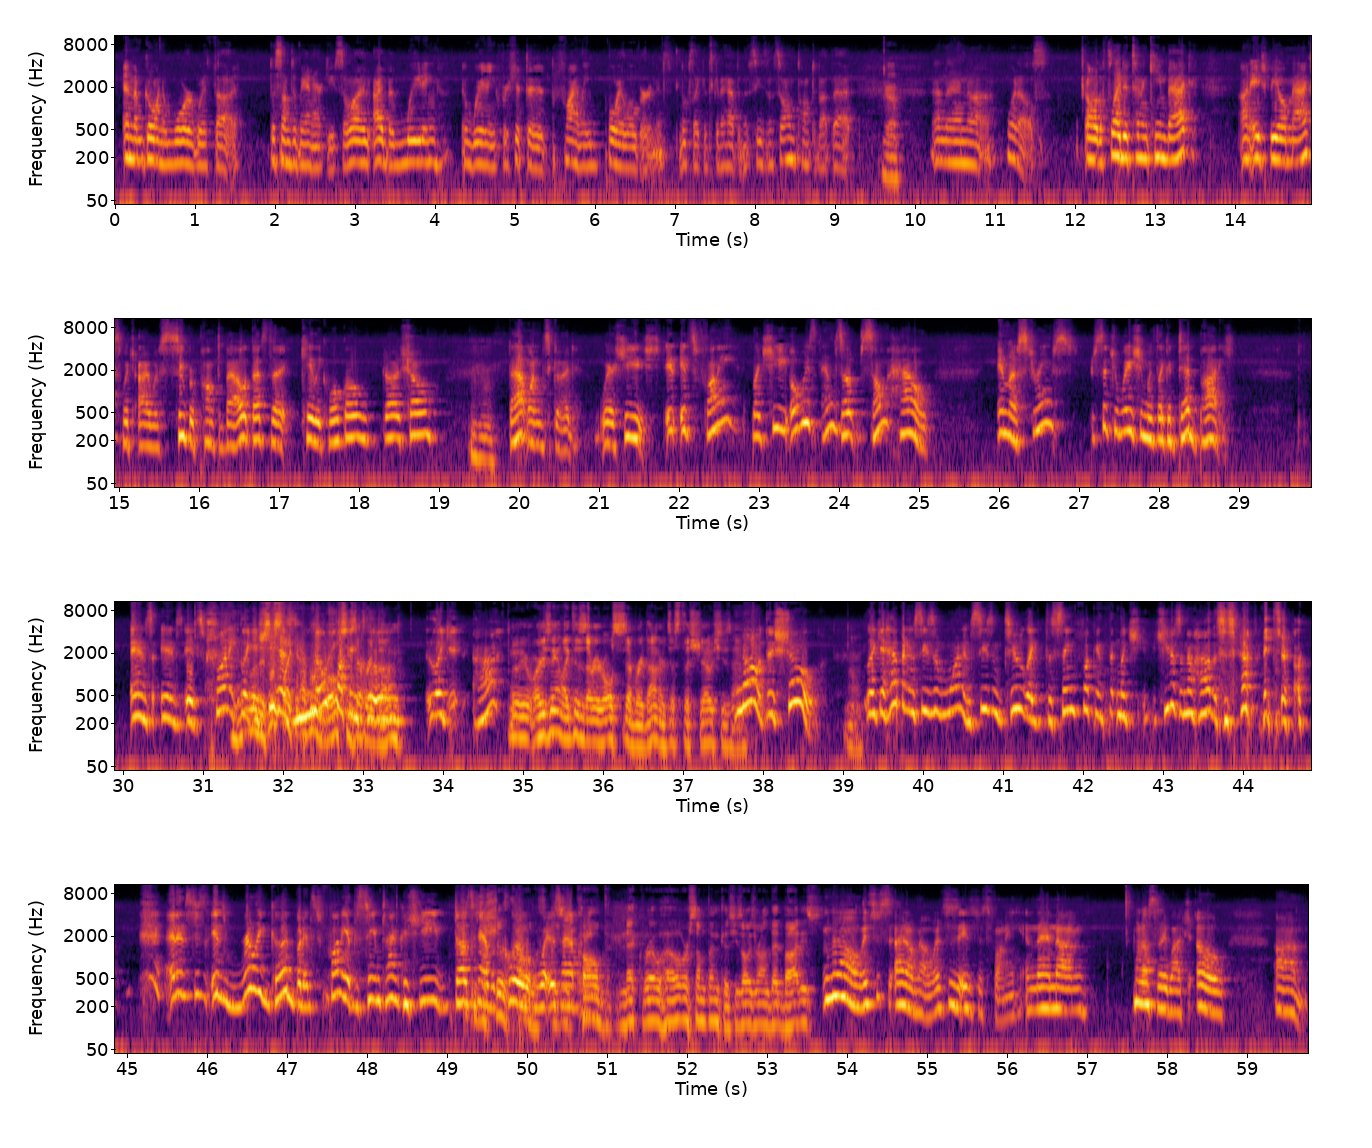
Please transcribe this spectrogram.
end up going to war with uh, the Sons of Anarchy. So I, I've been waiting and waiting for shit to finally boil over, and it looks like it's gonna happen this season. So I'm pumped about that. Yeah. And then uh, what else? Oh, the flight attendant came back on HBO Max, which I was super pumped about. That's the Kaley Cuoco uh, show. Mm-hmm. That one's good. Where she, it, it's funny. Like she always ends up somehow in a strange situation with like a dead body, and it's it's, it's funny. Like Well, she has like no fucking clue. done? Like, it, huh? Are you saying like this is every role she's ever done, or just the show she's in? No, the show. Like it happened in season one and season two, like the same fucking thing. Like she, she doesn't know how this is happening to her, and it's just it's really good, but it's funny at the same time because she doesn't have a clue called- what is, is it happening. called Necro Ho or something because she's always around dead bodies. No, it's just I don't know. It's just it's just funny. And then um, what else did I watch? Oh, um,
